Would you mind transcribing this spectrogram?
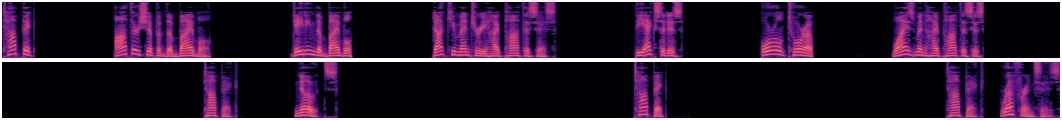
Topic. Authorship of the Bible. Dating the Bible. Documentary hypothesis. The Exodus. Oral Torah Wiseman hypothesis. Topic. Notes. Topic. Topic. References.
